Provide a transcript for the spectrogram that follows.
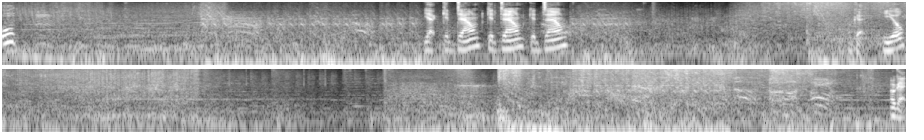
Oop. Yeah, get down, get down, get down. Okay, heal. Okay,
